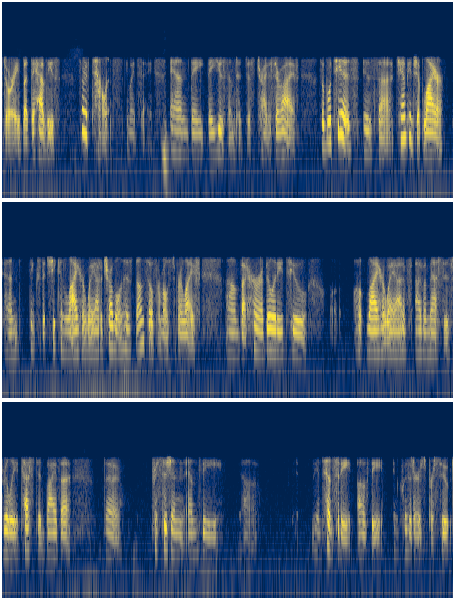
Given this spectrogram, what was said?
story, but they have these sort of talents, you might say, and they, they use them to just try to survive. So Botille is, is a championship liar and thinks that she can lie her way out of trouble and has done so for most of her life. Um, but her ability to uh, lie her way out of out of a mess is really tested by the the precision and the uh, the intensity of the inquisitor's pursuit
